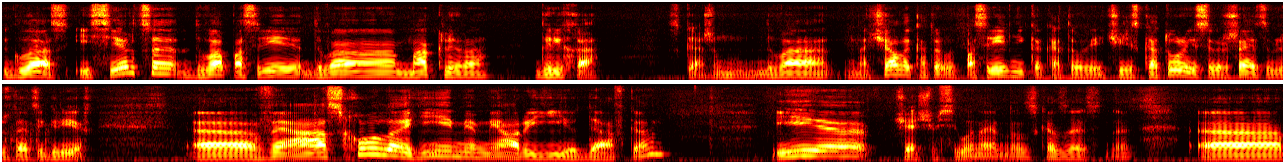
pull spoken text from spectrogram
Глаз и сердце – два, посред, два маклера греха, скажем, два начала, которые, посредника, которые, через которые совершается в результате грех – Веасхола гимя миарию давка. И э, чаще всего, наверное, надо сказать, да, э,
